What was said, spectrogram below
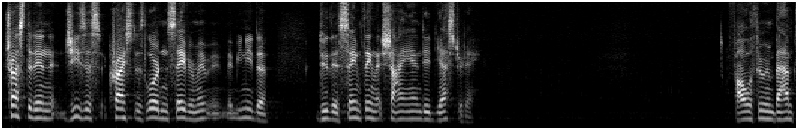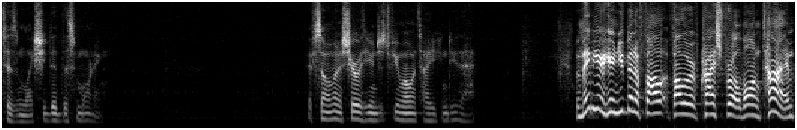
trusted in Jesus Christ as Lord and Savior. Maybe, maybe you need to do the same thing that Cheyenne did yesterday. Follow through in baptism like she did this morning. If so, I'm going to share with you in just a few moments how you can do that. But maybe you're here and you've been a follower of Christ for a long time,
